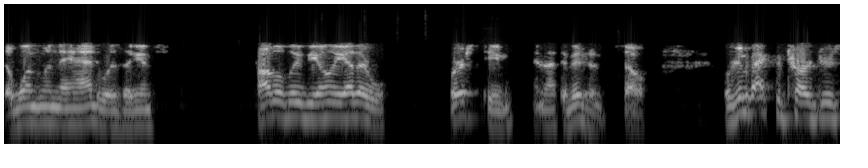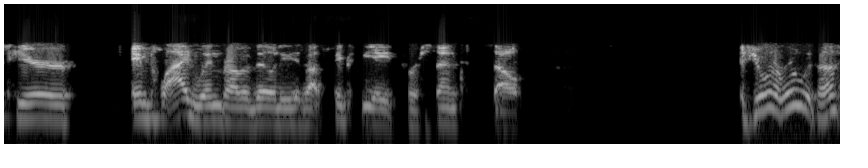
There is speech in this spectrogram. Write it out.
the one win they had was against probably the only other worst team in that division. So we're going to back the Chargers here. Implied win probability is about 68%. So if you want to root with us,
